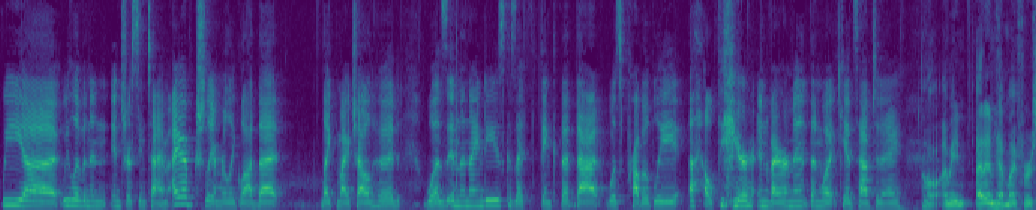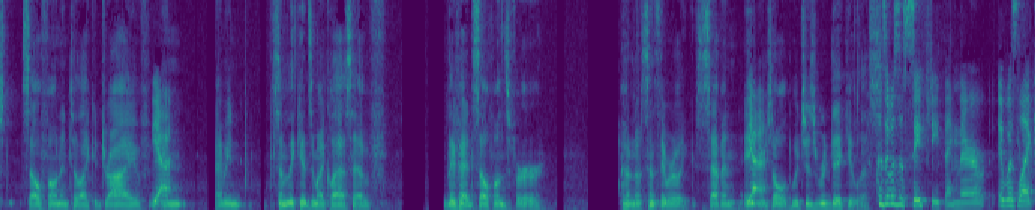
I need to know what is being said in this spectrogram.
we uh we live in an interesting time i actually am really glad that like my childhood was in the 90s because i think that that was probably a healthier environment than what kids have today Oh, I mean, I didn't have my first cell phone until I could drive. Yeah. And I mean, some of the kids in my class have they've had cell phones for I don't know, since they were like 7, 8 Yeah. years old, which is ridiculous. because it was a safety thing there it was like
